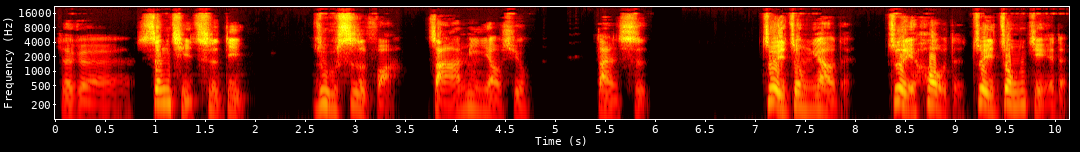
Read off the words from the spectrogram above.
这个升起次第。入世法杂密要修，但是最重要的、最后的、最终结的，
